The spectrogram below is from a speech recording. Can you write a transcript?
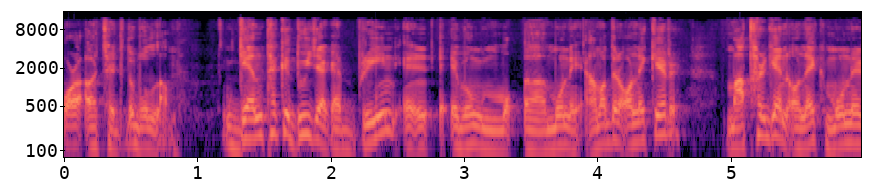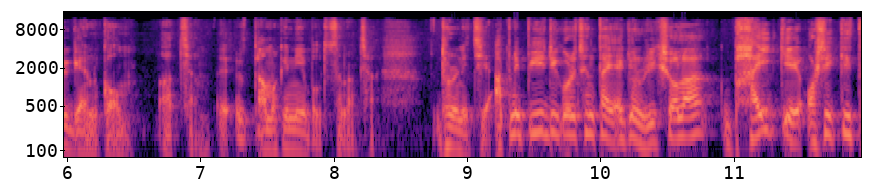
পড়া আচ্ছা এটা তো বললাম। জ্ঞান থাকে দুই জায়গায় ব্রেন এবং মনে। আমাদের অনেকের মাথার জ্ঞান অনেক, মনের জ্ঞান কম। আচ্ছা আমাকে নিয়ে বলতেছেন আচ্ছা ধরে নিচ্ছি। আপনি পিএইচডি করেছেন, তাই একজন রিক্সাওয়ালা ভাইকে অশিক্ষিত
